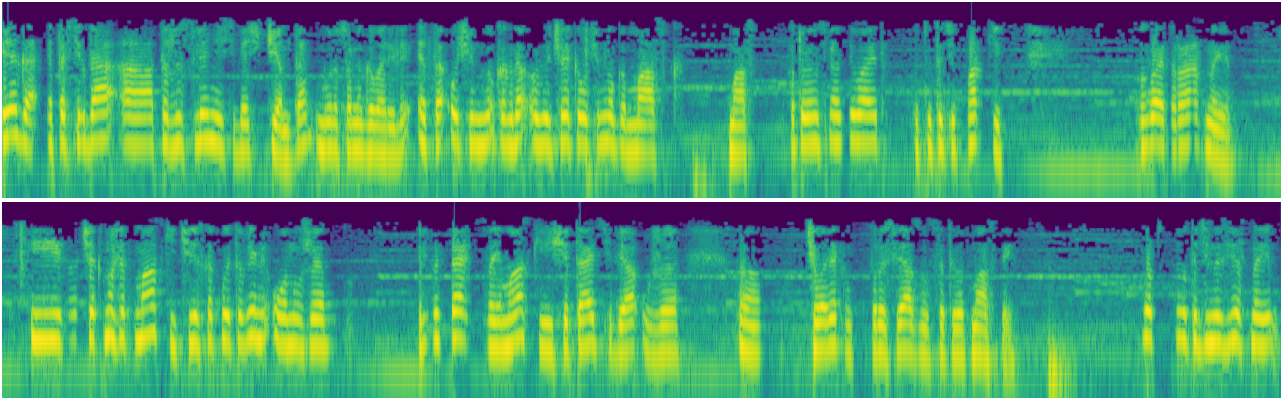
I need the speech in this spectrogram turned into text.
эго – это всегда а, отождествление себя с чем-то, мы уже с вами говорили. Это очень, когда у человека очень много маск, маск, которые он себя надевает, вот, вот эти маски бывают разные. И человек носит маски, через какое-то время он уже привыкает к своей маске и считает себя уже э, человеком, который связан с этой вот маской. Вот, вот один известный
